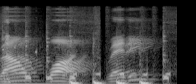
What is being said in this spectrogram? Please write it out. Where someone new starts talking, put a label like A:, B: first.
A: Round one. Ready?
